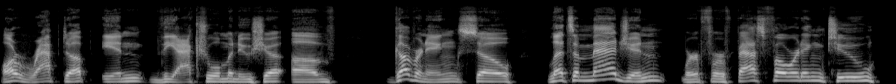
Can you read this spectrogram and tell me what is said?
are wrapped up in the actual minutia of governing. So let's imagine we're for fast forwarding to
